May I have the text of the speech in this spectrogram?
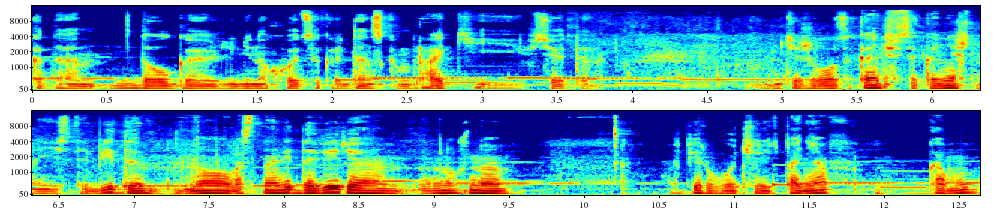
когда долго люди находятся в гражданском браке, и все это тяжело заканчивается, конечно, есть обиды, но восстановить доверие нужно в первую очередь поняв, кому,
